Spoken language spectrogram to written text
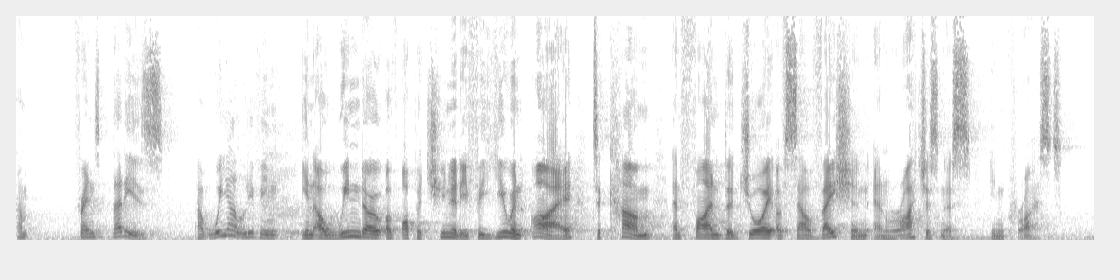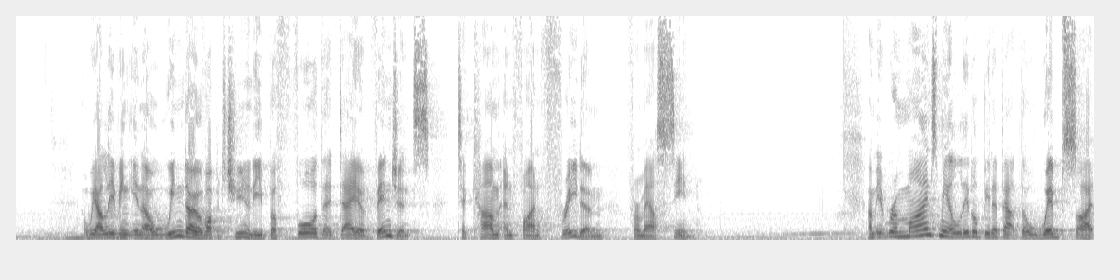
Um, friends, that is, uh, we are living in a window of opportunity for you and I to come and find the joy of salvation and righteousness in Christ. We are living in a window of opportunity before the day of vengeance to come and find freedom from our sin. Um, it reminds me a little bit about the website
